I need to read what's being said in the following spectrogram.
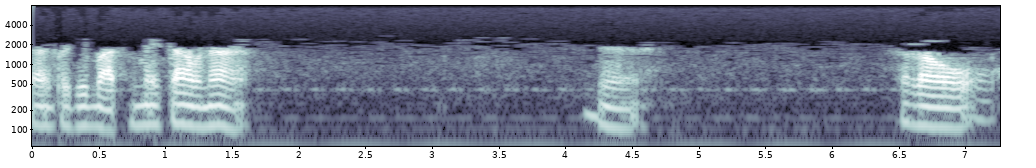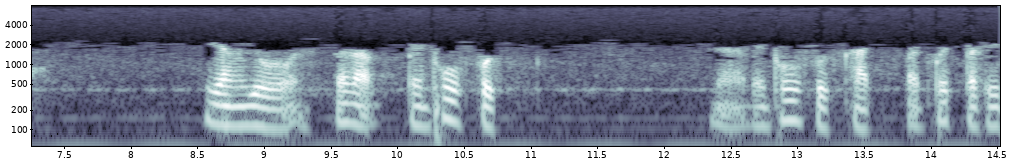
การปฏิบัติไม่ก้าวหน้า เรายังอยู่สำหรับเป็นผู้ฝึกเป็นผู้ฝึกหัดปฏิพฤติปฏิ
